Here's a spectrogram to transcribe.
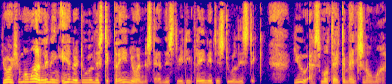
You are human one living in a dualistic plane, you understand. This 3D plane, it is dualistic. You as multidimensional one.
